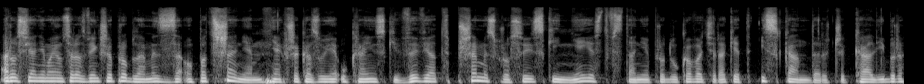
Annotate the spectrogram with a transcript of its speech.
A Rosjanie mają coraz większe problemy z zaopatrzeniem. Jak przekazuje ukraiński wywiad, przemysł rosyjski nie jest w stanie produkować rakiet Iskander czy Kalibr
